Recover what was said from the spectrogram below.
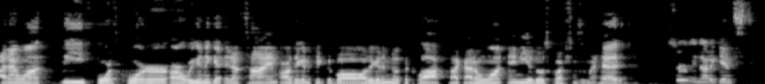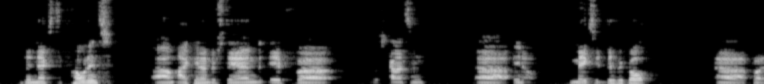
And I want the fourth quarter. Are we going to get enough time? Are they going to kick the ball? Are they going to milk the clock? Like, I don't want any of those questions in my head. Certainly not against the next opponent. Um, I can understand if uh, Wisconsin, uh, you know, makes it difficult. Uh, but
